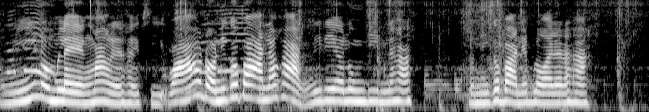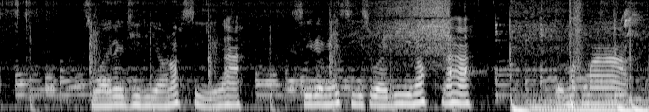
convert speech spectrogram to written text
วันนี้ลมแรงมากเลยไทยสีว้าว ดอกนี้ก็บานแล้วค่ะ นี่เดียวลุงดินนะคะ ตอนนี้ก็บานเรียบร้อยแล้วนะคะ สวยเลยทีเดียวเนาะสีนะคะสีแบบนี้สีสวยดีเนาะนะคะสวยมากๆ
